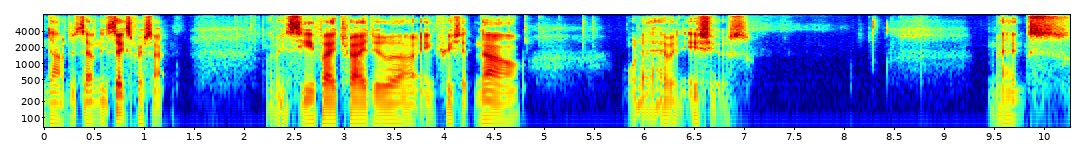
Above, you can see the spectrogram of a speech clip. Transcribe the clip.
Down to 76%. Let me see if I try to uh, increase it now. Would I have any issues? Megs.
